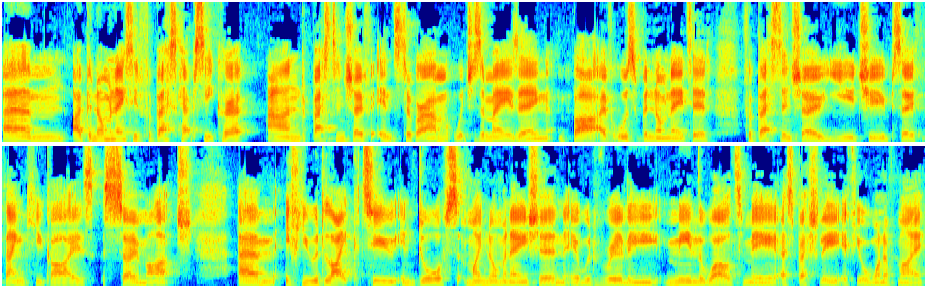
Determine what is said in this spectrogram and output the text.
Um, I've been nominated for Best Kept Secret and Best in Show for Instagram, which is amazing. But I've also been nominated for Best in Show YouTube. So thank you guys so much. Um, if you would like to endorse my nomination, it would really mean the world to me, especially if you're one of my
